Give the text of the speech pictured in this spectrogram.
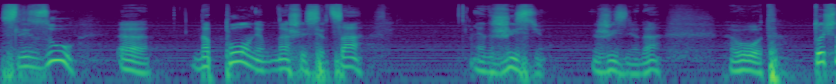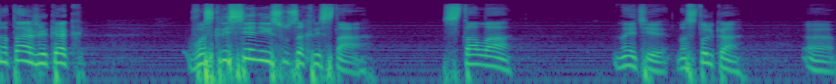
слезу, э, наполним наши сердца жизнью, жизнью, да, вот. Точно так же, как воскресение Иисуса Христа стало, знаете, настолько э,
